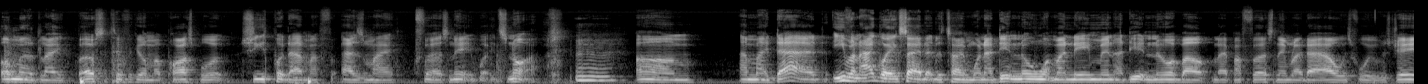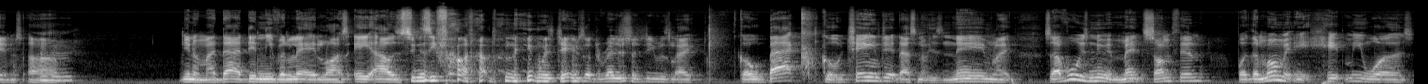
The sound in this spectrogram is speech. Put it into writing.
on my like birth certificate on my passport, she's put that my, as my first name, but it's not. Um, And my dad, even I got excited at the time when I didn't know what my name meant. I didn't know about like my first name like that. I always thought it was James. Um, You know, my dad didn't even let it last eight hours. As soon as he found out my name was James on the register, he was like, "Go back, go change it. That's not his name." Like, so I've always knew it meant something. But the moment it hit me was,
